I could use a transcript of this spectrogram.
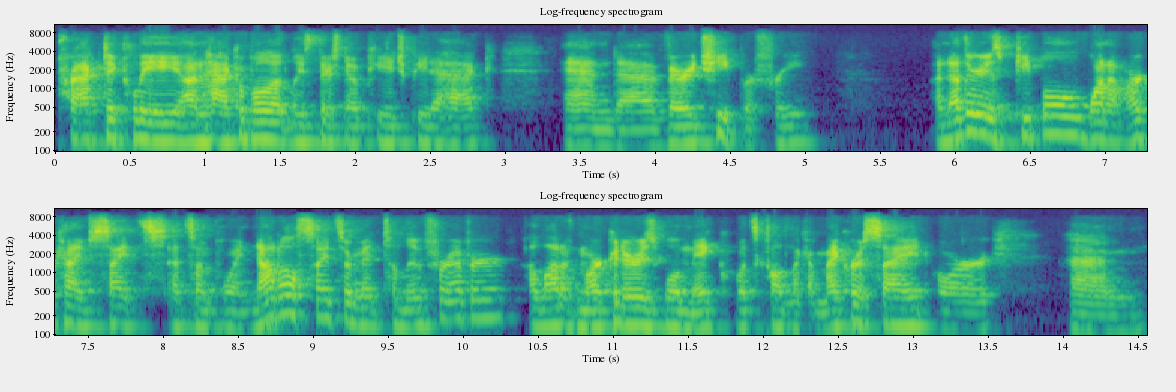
practically unhackable. At least there's no PHP to hack, and uh, very cheap or free. Another is people want to archive sites at some point. Not all sites are meant to live forever. A lot of marketers will make what's called like a microsite or um,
